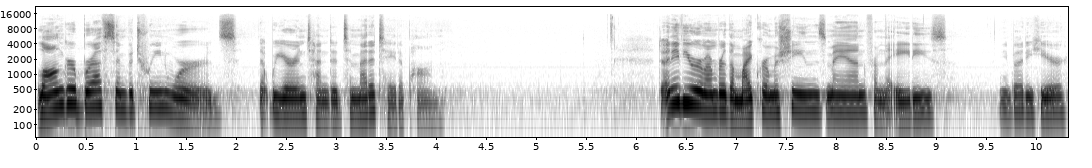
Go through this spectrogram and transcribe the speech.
Longer breaths in between words that we are intended to meditate upon. Do any of you remember the Micro Machines man from the 80s? Anybody here?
